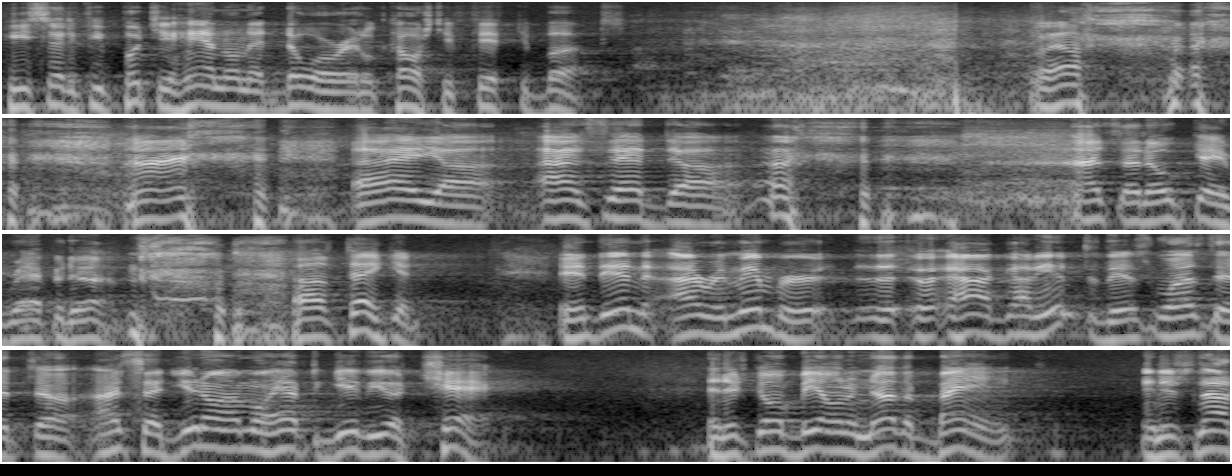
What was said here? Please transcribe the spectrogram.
He said, If you put your hand on that door, it'll cost you 50 bucks. well, I, I, uh, I said, uh, I said, okay, wrap it up. I'll take it. And then I remember uh, how I got into this was that uh, I said, you know, I'm going to have to give you a check, and it's going to be on another bank, and it's not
